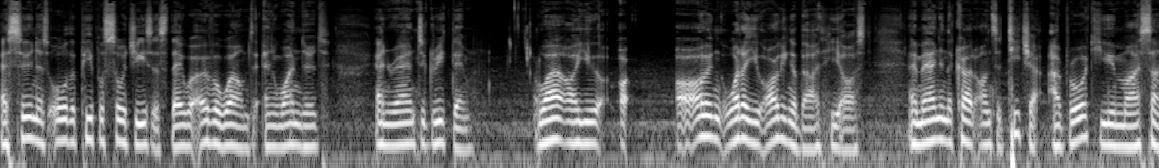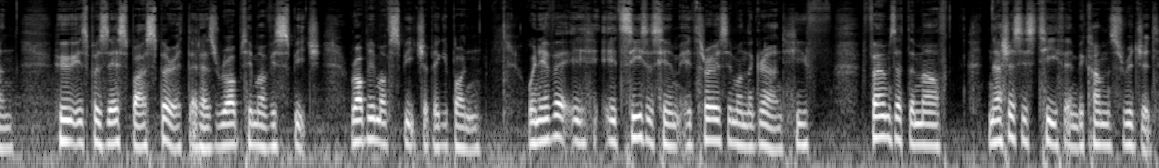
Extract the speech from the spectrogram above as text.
As soon as all the people saw Jesus, they were overwhelmed and wondered and ran to greet them. Why are you arguing? What are you arguing about? He asked. A man in the crowd answered, Teacher, I brought you my son, who is possessed by a spirit that has robbed him of his speech. Robbed him of speech, I beg your pardon. Whenever it, it seizes him, it throws him on the ground. He f- foams at the mouth, gnashes his teeth, and becomes rigid.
